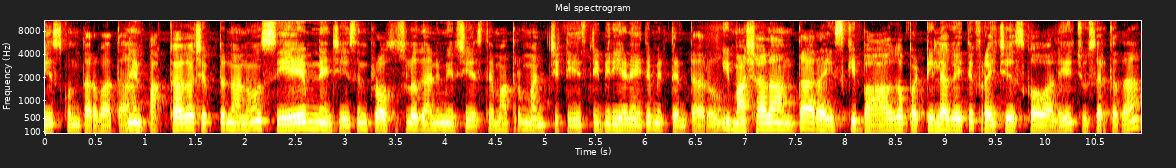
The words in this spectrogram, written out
చేసుకున్న తర్వాత నేను పక్కాగా చెప్తున్నాను సేమ్ నేను చేసిన ప్రాసెస్లో కానీ మీరు చేస్తే మాత్రం మంచి టేస్టీ బిర్యానీ అయితే మీరు తింటారు. ఈ మసాలా అంతా రైస్కి బాగా పట్టేలాగా అయితే ఫ్రై చేసుకోవాలి. చూసారు కదా?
